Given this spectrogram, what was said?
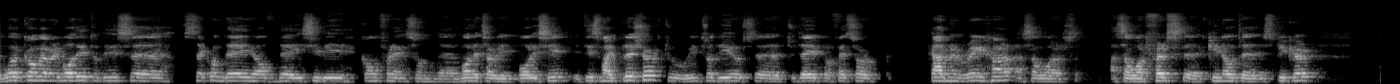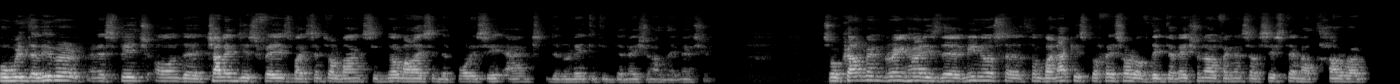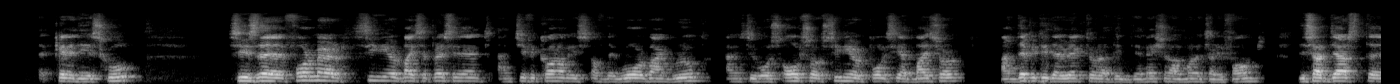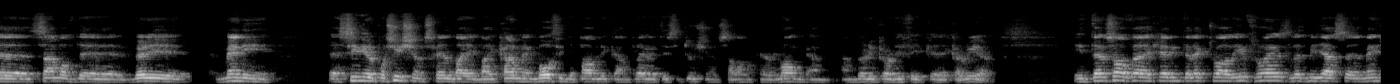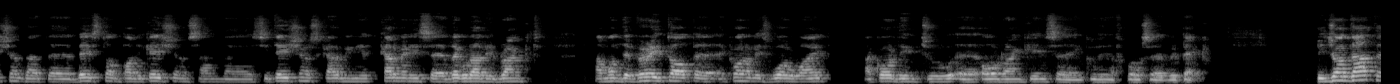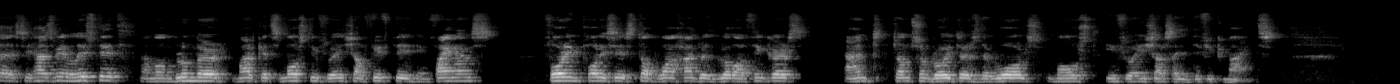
Welcome everybody to this uh, second day of the ECB conference on uh, monetary policy. It is my pleasure to introduce uh, today Professor Carmen Reinhart as our, as our first uh, keynote uh, speaker, who will deliver a speech on the challenges faced by central banks in normalizing their policy and the related international dimension. So Carmen Reinhart is the Minos uh, Zombanakis Professor of the International Financial System at Harvard Kennedy School. She is the former Senior Vice President and Chief Economist of the World Bank Group, and she was also Senior Policy Advisor and Deputy Director at the International Monetary Fund. These are just uh, some of the very many uh, senior positions held by, by Carmen, both in the public and private institutions along her long and, and very prolific uh, career. In terms of uh, her intellectual influence, let me just uh, mention that uh, based on publications and uh, citations, Carmen, Carmen is uh, regularly ranked among the very top uh, economists worldwide, according to all rankings, including, of course, RePEc. Beyond that, she has been listed among Bloomberg Market's most influential 50 in finance, Foreign Policy's top 100 global thinkers, and Thomson Reuters, the world's most influential scientific minds.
